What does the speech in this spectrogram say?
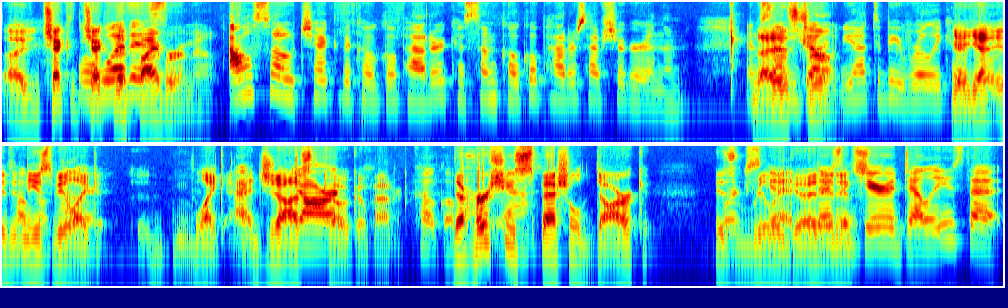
Uh, check Well, check the is- fiber amount. Also, check the cocoa powder because some cocoa powders have sugar in them, and That some is don't. You have to be really careful. yeah, with it needs to be cocoa like like, Like just cocoa powder. cocoa the Hershey's yeah. Special Dark is Works really good, There's and a it's Ghirardelli's that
